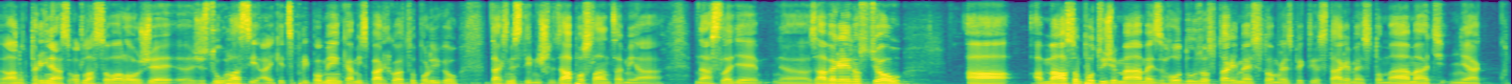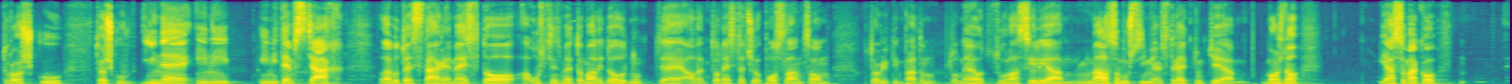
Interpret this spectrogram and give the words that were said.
áno, 13 odhlasovalo, že, že súhlasí aj keď s pripomienkami s parkovacou politikou, tak sme s tým išli za poslancami a následne za verejnosťou. A, a mal som pocit, že máme zhodu so starým mestom, respektíve staré mesto má mať nejakú trošku, trošku iné, iný, iný ten vzťah, lebo to je staré mesto a ústne sme to mali dohodnuté, ale to nestačilo poslancom, ktorí tým pádom to neodsúhlasili a mal som už s nimi aj stretnutie a možno ja som ako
